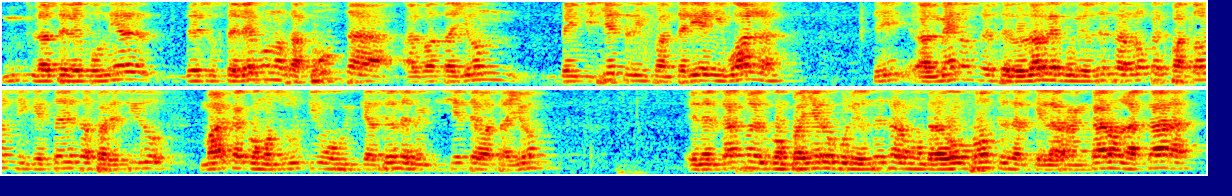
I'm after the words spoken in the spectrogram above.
la telefonía de sus teléfonos apunta al batallón 27 de infantería en Iguala. Al menos el celular de Julio César López Patol, sin que esté desaparecido, marca como su última ubicación del 27 batallón. En el caso del compañero Julio César Mondragón Fontes, al que le arrancaron la cara,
